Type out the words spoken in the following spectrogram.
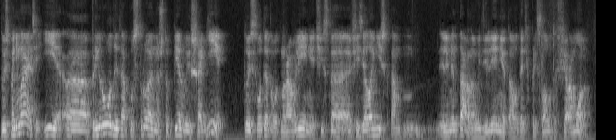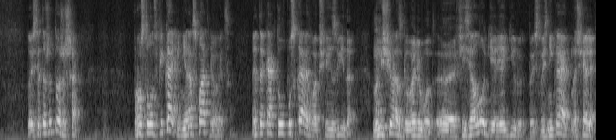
То есть, понимаете, и э, природой так устроено, что первые шаги, то есть вот это вот нравление, чисто физиологически, там элементарно выделение там вот этих пресловутых феромонов. То есть это же тоже шаг. Просто он в пикапе не рассматривается. Это как-то упускают вообще из вида. Но еще раз говорю, вот э, физиология реагирует. То есть возникает вначале,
